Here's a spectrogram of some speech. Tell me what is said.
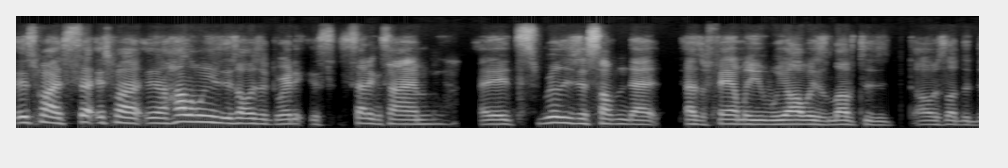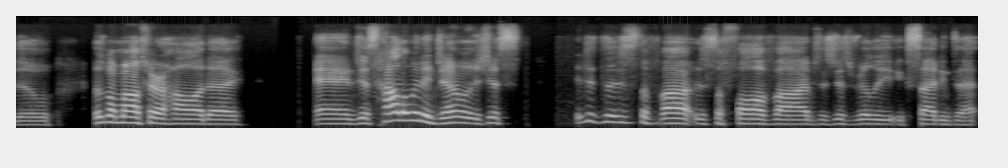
it's my set. It's my you know, Halloween is always a great it's setting time. It's really just something that as a family we always love to always love to do. It was my mom's favorite holiday, and just Halloween in general is just it just, it's the vibe, it's the fall vibes. It's just really exciting to.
